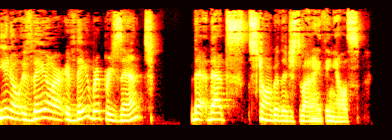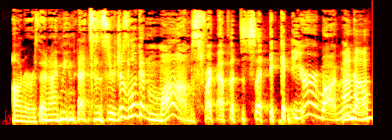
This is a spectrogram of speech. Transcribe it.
you know if they are if they represent that that's stronger than just about anything else on earth and i mean that sincere just look at moms for heaven's sake you're a mom you Uh-huh. know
